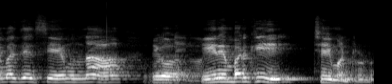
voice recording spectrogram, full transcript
ఎమర్జెన్సీ ఏమున్నా ఇగో ఈ నెంబర్కి చేయమంటుండు.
